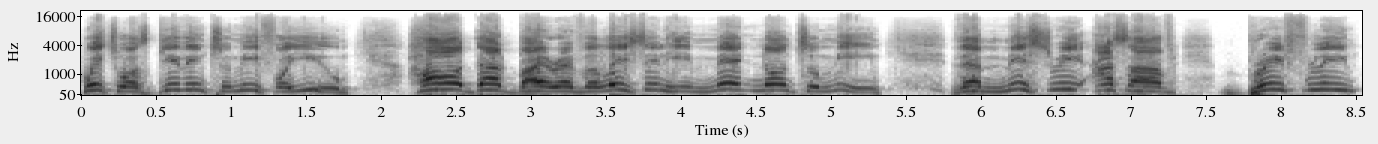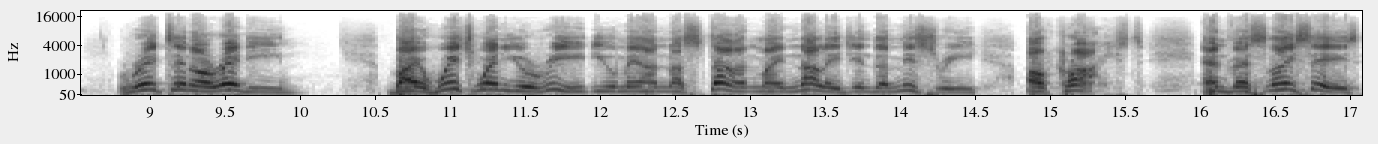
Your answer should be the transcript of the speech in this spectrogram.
which was given to me for you, how that by revelation he made known to me the mystery as I've briefly written already by which when you read you may understand my knowledge in the mystery of Christ. And verse 9 says,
